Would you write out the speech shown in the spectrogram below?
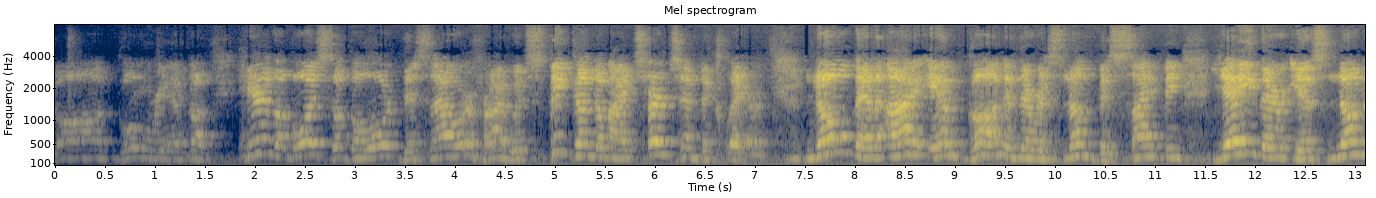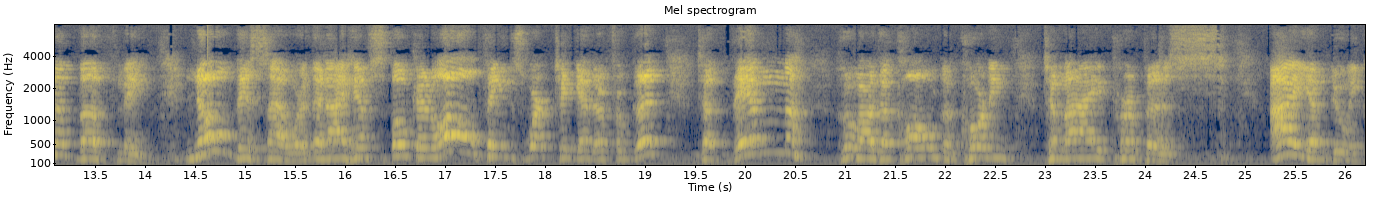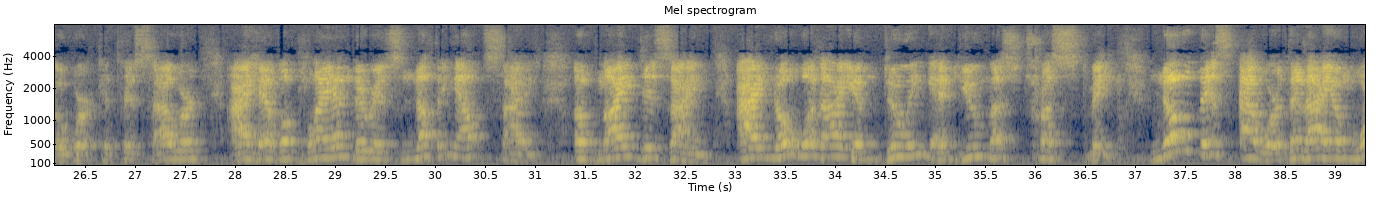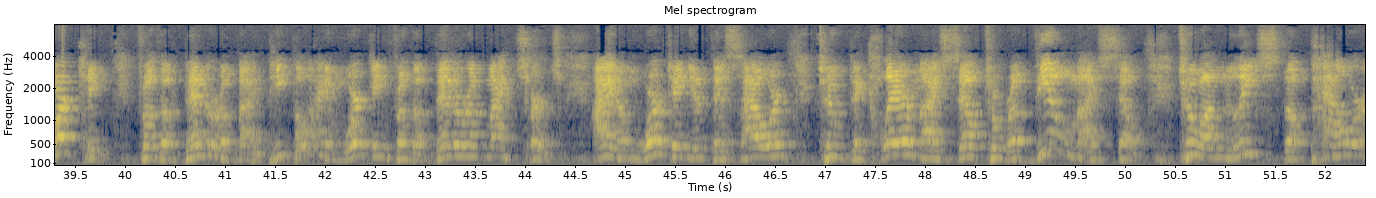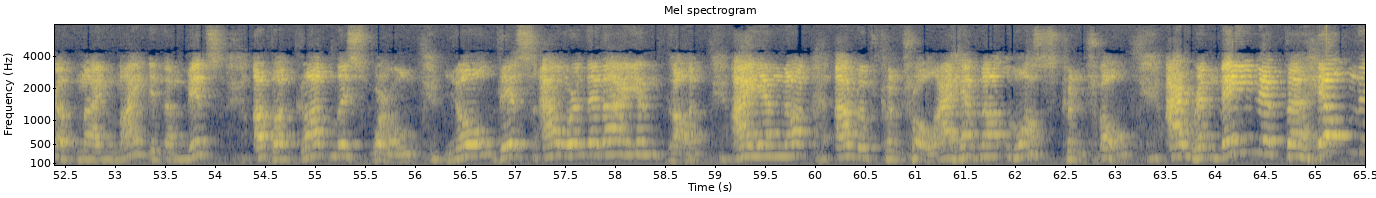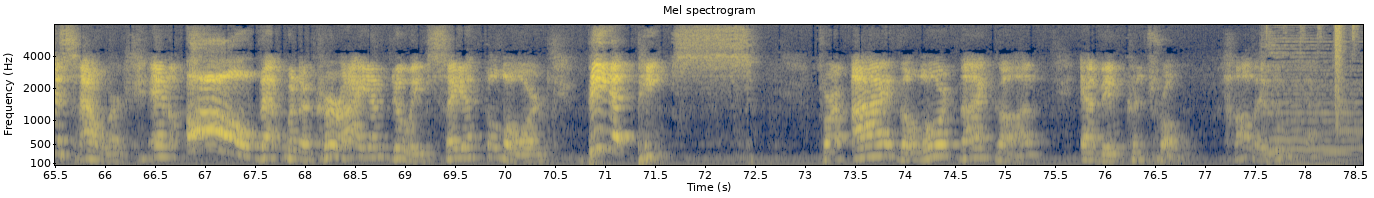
God. Glory to God. Hear the voice of the Lord this hour, for I would speak unto my church and declare, Know that I am God, and there is none beside me. Yea, there is none above me. Know this hour that I have spoken all things work together for good to them who are the called according to my purpose. I am doing a work at this hour. I have a plan. There is nothing outside of my design. I know what I am doing, and you must trust me. Know this hour that I am working for the better of my people. I am working for the better of my church. I am working at this hour to declare myself, to reveal myself, to unleash the power of my might in the midst of a godless world. Know this hour that I am God. I am not out of control. I have not lost control. I remain at the helm this hour, and all that would occur I am doing, saith the Lord. Be at peace, for I, the Lord thy God, am in control. Hallelujah.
